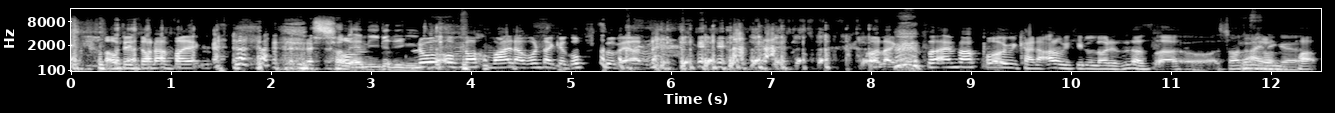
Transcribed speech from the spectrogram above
auf den Donnerbalken, Das ist schon Um- erniedrigend. nur um nochmal darunter gerupft zu werden. und dann gehst du einfach vor irgendwie, keine Ahnung, wie viele Leute sind das da. Oh, schon Das sind schon einige. Ein paar,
